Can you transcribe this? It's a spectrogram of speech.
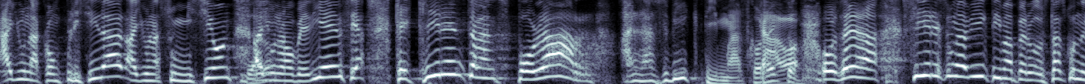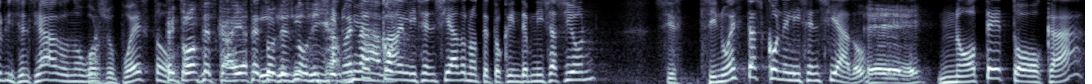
hay una complicidad, hay una sumisión, hay una obediencia, que quieren transpolar a las víctimas. Correcto. cabrón. O sea, si eres una víctima, pero estás con el licenciado, ¿no? Por supuesto. Entonces cállate, entonces y- no y digas si no estás nada. con el licenciado, no te toca indemnización. Si, es- si no estás con el licenciado, Eh, no te toca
